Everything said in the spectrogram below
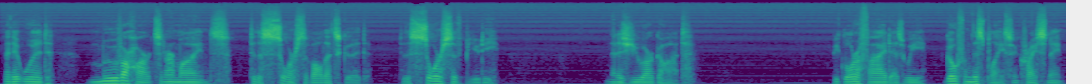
that it would move our hearts and our minds to the source of all that's good, to the source of beauty, and that is you, our God. Be glorified as we go from this place in Christ's name.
